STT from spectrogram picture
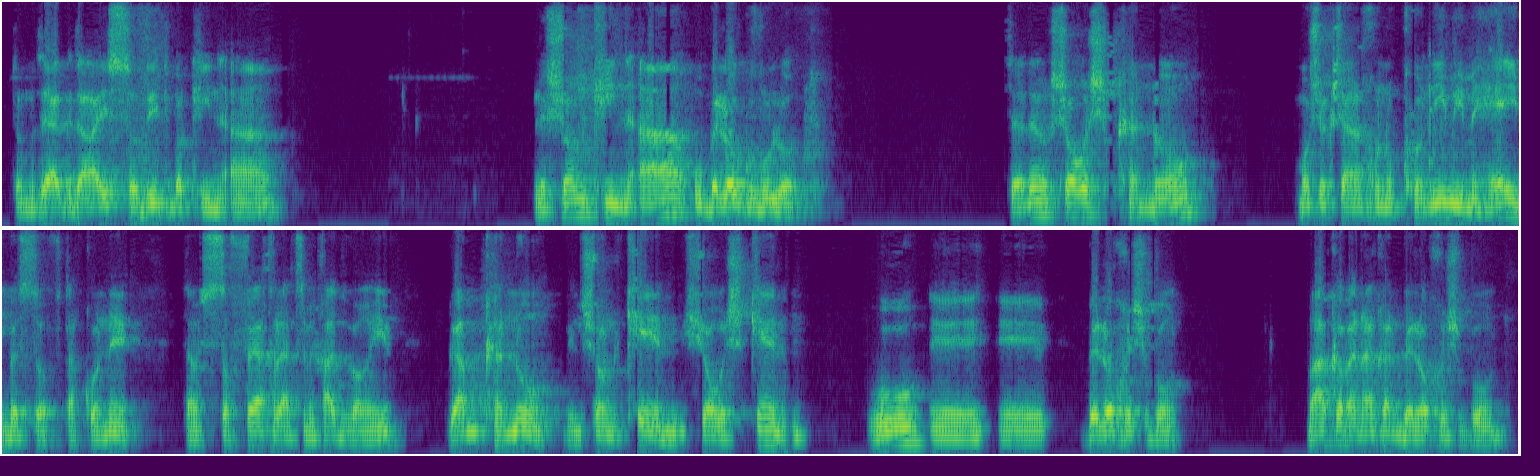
זאת אומרת, זו הגדרה יסודית בקנאה, לשון קנאה הוא בלא גבולות. בסדר? שורש קנו, כמו שכשאנחנו קונים עם ה' בסוף, אתה קונה, אתה סופח לעצמך דברים, גם קנו, מלשון כן, משורש כן, הוא אה, אה, בלא חשבון. מה הכוונה כאן בלא חשבון?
